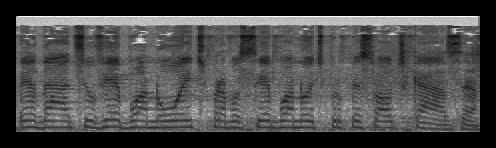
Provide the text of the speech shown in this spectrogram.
Verdade, Silvia. Boa noite para você, boa noite para o pessoal de casa.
